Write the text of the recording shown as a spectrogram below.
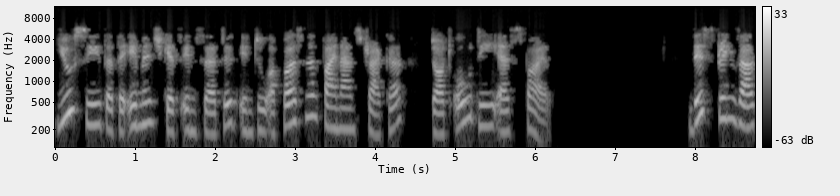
you see that the image gets inserted into a personal finance tracker.ods file. This brings us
